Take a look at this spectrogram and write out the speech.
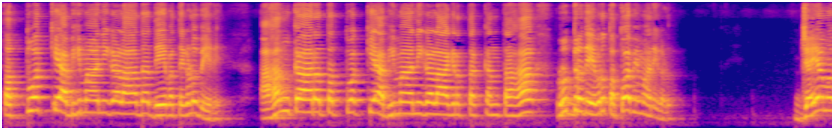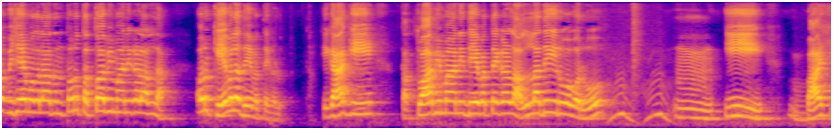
ತತ್ವಕ್ಕೆ ಅಭಿಮಾನಿಗಳಾದ ದೇವತೆಗಳು ಬೇರೆ. ಅಹಂಕಾರ ತತ್ವಕ್ಕೆ ಅಭಿಮಾನಿಗಳಾಗಿರತಕ್ಕಂತಹ ರುದ್ರದೇವರು ತತ್ವಾಭಿಮಾನಿಗಳು. ಜಯ ವಿಜಯ ಮೊದಲಾದಂಥವರು ತತ್ವಾಭಿಮಾನಿಗಳಲ್ಲ, ಅವರು ಕೇವಲ ದೇವತೆಗಳು. ಹೀಗಾಗಿ ತತ್ವಾಭಿಮಾನಿ ದೇವತೆಗಳಲ್ಲದೇ ಇರುವವರು ಈ ಬಾಹ್ಯ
